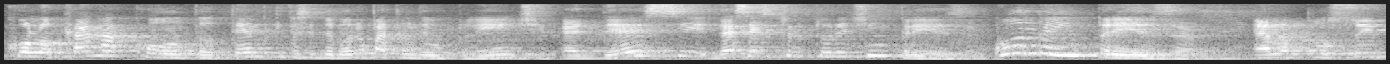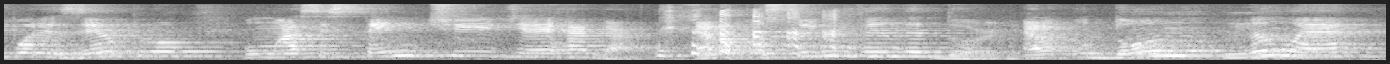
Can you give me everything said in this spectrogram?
colocar na conta o tempo que você demorou para atender o cliente é desse, dessa estrutura de empresa. Quando a empresa ela possui, por exemplo, um assistente de RH, ela possui um vendedor, ela, o dono não é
